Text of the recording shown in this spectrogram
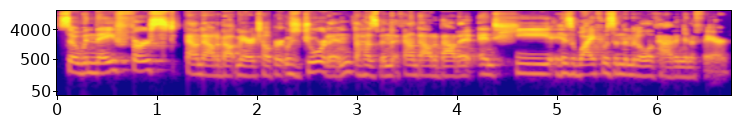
so when they first found out about Marriage Helper, it was Jordan, the husband, that found out about it, and he his wife was in the middle of having an affair.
